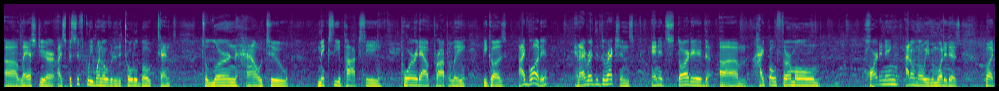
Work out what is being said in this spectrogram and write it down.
uh, last year i specifically went over to the total boat tent to learn how to mix the epoxy pour it out properly because i bought it and i read the directions and it started um, hypothermal hardening. I don't know even what it is but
